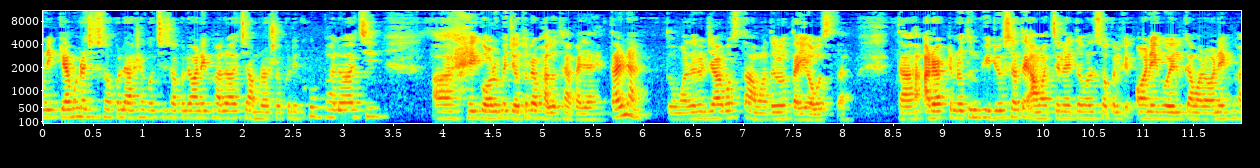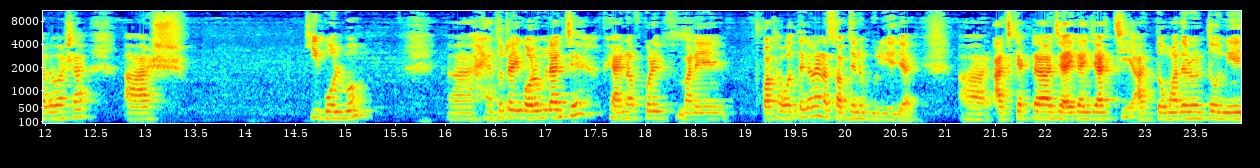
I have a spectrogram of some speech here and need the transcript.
মর্নিং কেমন আছে সকলে? আশা করছি সকলে অনেক ভালো আছে, আমরা সকলে খুব ভালো আছি। আর এই গরমে যতটা ভালো থাকা যায়, তাই না? তোমাদেরও যা অবস্থা, আমাদেরও তাই অবস্থা। তা আরও একটা নতুন ভিডিওর সাথে আমার চ্যানেলে তোমাদের সকলকে অনেক ওয়েলকাম আর অনেক ভালোবাসা। আর কি বলব? এতটাই গরম লাগছে ফ্যান অফ করে মানে কথা বলতে গেলে না সব যেন গুলিয়ে যায়। আর আজকে একটা জায়গায় যাচ্ছি, আর তোমাদেরও তো নিয়ে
